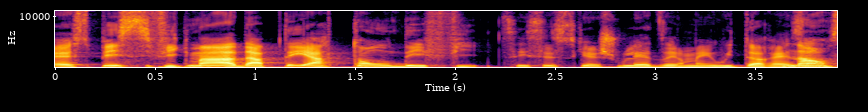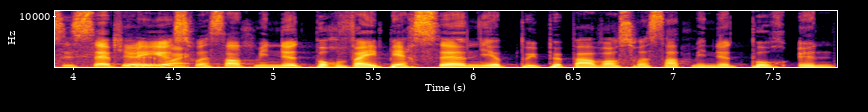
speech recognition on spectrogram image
euh, spécifiquement adapté à ton défi. C'est ce que je voulais dire, mais oui, tu as raison. Non, c'est ça. Là, il y a ouais. 60 minutes pour 20 personnes. Il ne peut pas avoir 60 minutes pour une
